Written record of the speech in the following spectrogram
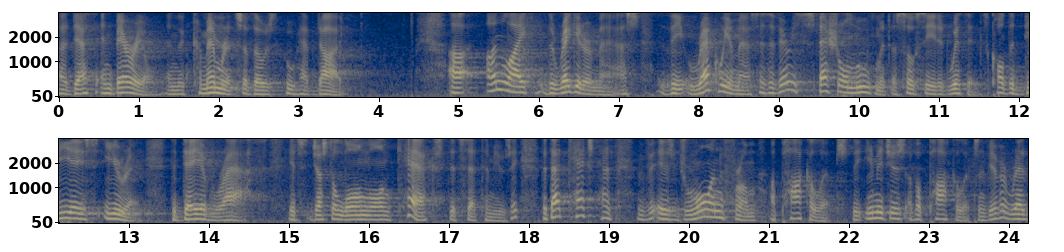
uh, death and burial and the commemorance of those who have died. Uh, unlike the regular Mass, the Requiem Mass has a very special movement associated with it. It's called the Dies Irae, the Day of Wrath. It's just a long, long text that's set to music, but that text has, is drawn from Apocalypse, the images of Apocalypse. And if you ever read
